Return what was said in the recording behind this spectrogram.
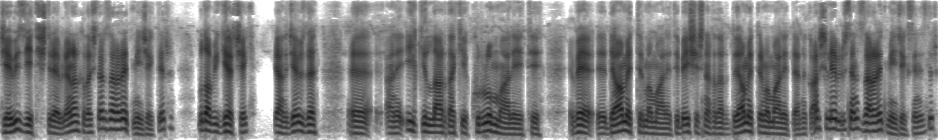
ceviz yetiştirebilen arkadaşlar zarar etmeyecektir. Bu da bir gerçek. Yani cevizde e, hani ilk yıllardaki kurulum maliyeti ve e, devam ettirme maliyeti 5 yaşına kadar devam ettirme maliyetlerini karşılayabilirseniz zarar etmeyeceksinizdir.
